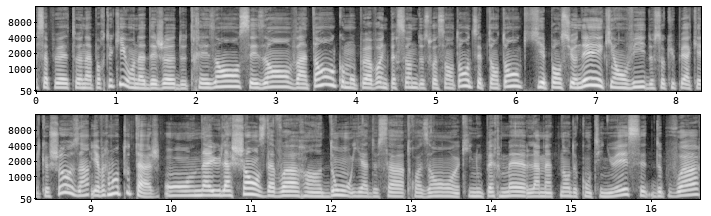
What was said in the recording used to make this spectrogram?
Ça peut être n'importe qui. On a des jeunes de 13 ans, 16 ans, 20 ans, comme on peut avoir une personne de 60 ans, de 70 ans, qui est pensionnée et qui a envie de s'occuper à quelque chose. hein. Il y a vraiment tout âge. On a eu la chance d'avoir un don, il y a de ça 3 ans, euh, qui nous permet là maintenant de continuer, c'est de pouvoir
